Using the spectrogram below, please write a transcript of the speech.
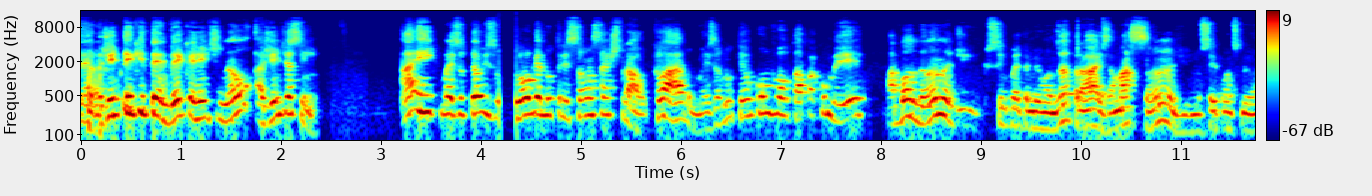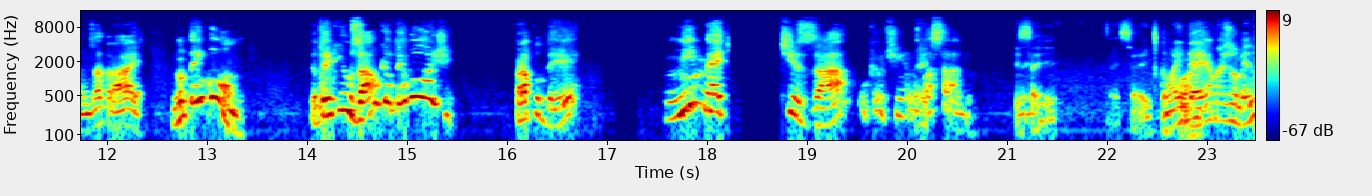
É, a gente tem que entender que a gente não. A gente, assim. Ah, Henrique, mas o teu slogan é nutrição ancestral. Claro, mas eu não tenho como voltar para comer a banana de 50 mil anos atrás, a maçã de não sei quantos mil anos atrás. Não tem como. Eu tenho que usar o que eu tenho hoje para poder mimetizar o que eu tinha no passado. Isso aí. É isso aí. Então concordo. a ideia é mais ou menos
